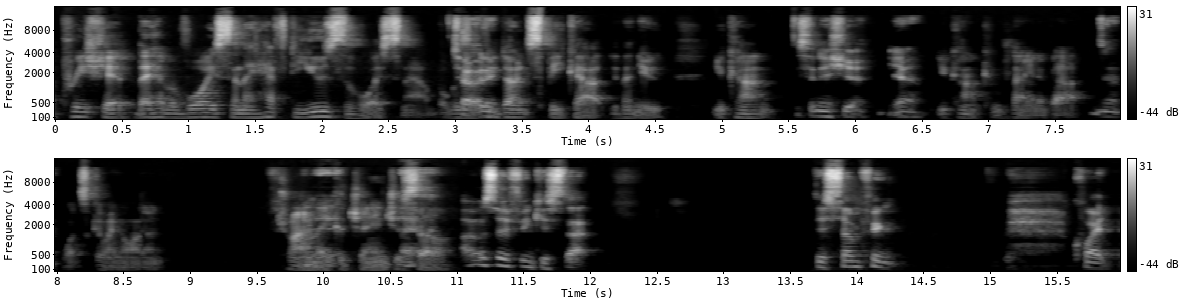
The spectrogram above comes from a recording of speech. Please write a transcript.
appreciate they have a voice and they have to use the voice now because totally. if you don't speak out then you you can't it's an issue yeah you can't complain about yeah. what's going on don't try and make a change yourself I, I also think it's that there's something quite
